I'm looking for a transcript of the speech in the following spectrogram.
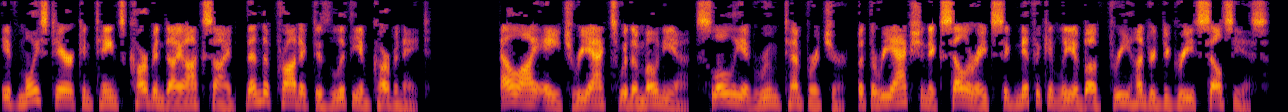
If moist air contains carbon dioxide, then the product is lithium carbonate. LiH reacts with ammonia, slowly at room temperature, but the reaction accelerates significantly above 300 degrees Celsius.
